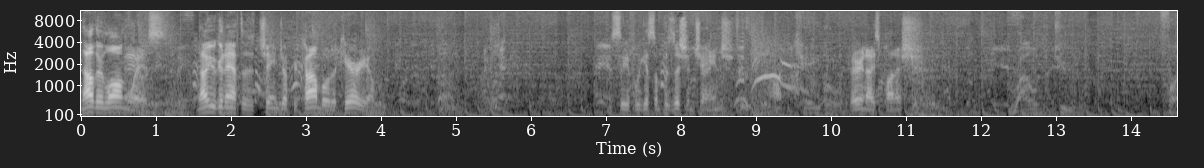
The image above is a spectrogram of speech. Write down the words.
Now they're long ways. Now you're going to have to change up your combo to carry them. Let's see if we get some position change. Very nice punish. Round two. Fight.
